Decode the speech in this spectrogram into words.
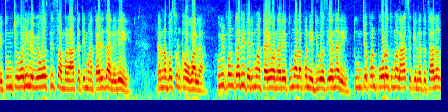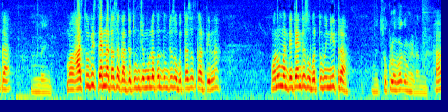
हे तुमचे वडील आहे व्यवस्थित सांभाळा. आता ते म्हातारे झालेले आहे. त्यांना बसून खाऊ घाला. तुम्ही पण कधीतरी म्हातारे होणार आहे. तुम्हाला पण हे दिवस येणार आहे. तुमचे पण पोरं तुम्हाला असं केलं तर चालेल का? नाही. मग आज तुम्हीच त्यांना तसं करता. तुमचे मुलं पण तुमच्यासोबत तसंच करतील ना? म्हणून म्हणते त्यांच्यासोबत तुम्ही नीट राहा. मी चुकलो बघा मॅडम हा?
